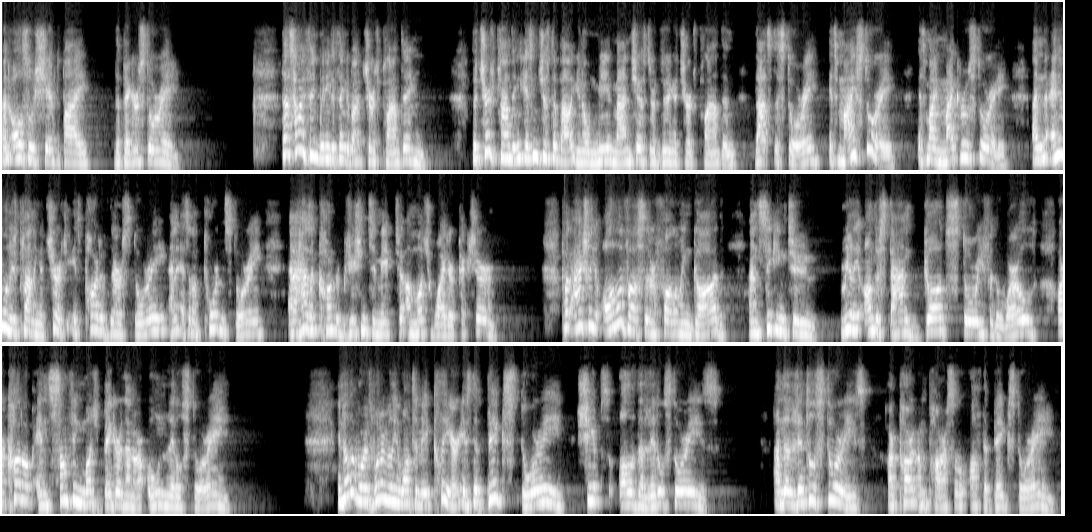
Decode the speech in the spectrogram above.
and also shaped by the bigger story. That's how I think we need to think about church planting. The church planting isn't just about, you know, me in Manchester doing a church plant and that's the story. It's my story. It's my micro story. And anyone who's planning a church, it's part of their story and it's an important story and it has a contribution to make to a much wider picture. But actually, all of us that are following God and seeking to really understand God's story for the world are caught up in something much bigger than our own little story. In other words, what I really want to make clear is the big story shapes all of the little stories. And the little stories are part and parcel of the big story.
